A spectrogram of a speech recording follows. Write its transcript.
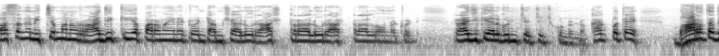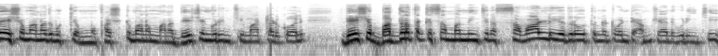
వాస్తవంగా నిత్యం మనం రాజకీయ పరమైనటువంటి అంశాలు రాష్ట్రాలు రాష్ట్రాల్లో ఉన్నటువంటి రాజకీయాల గురించి చర్చించుకుంటున్నాం. కాకపోతే భారతదేశం అన్నది ముఖ్యం. ఫస్ట్ మనం మన దేశం గురించి మాట్లాడుకోవాలి. దేశ భద్రతకి సంబంధించిన సవాళ్ళు ఎదురవుతున్నటువంటి అంశాన్ని గురించి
